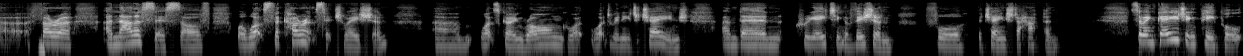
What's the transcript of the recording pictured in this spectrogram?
a thorough analysis of, well, what's the current situation? Um, what's going wrong? What, what do we need to change? And then creating a vision for the change to happen. So engaging people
